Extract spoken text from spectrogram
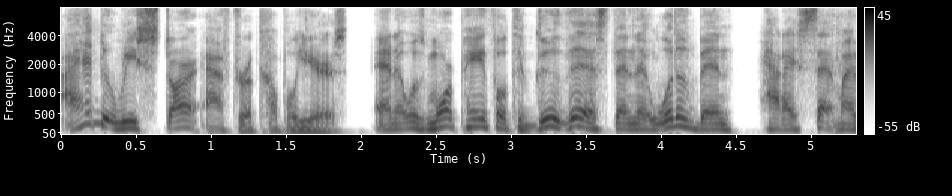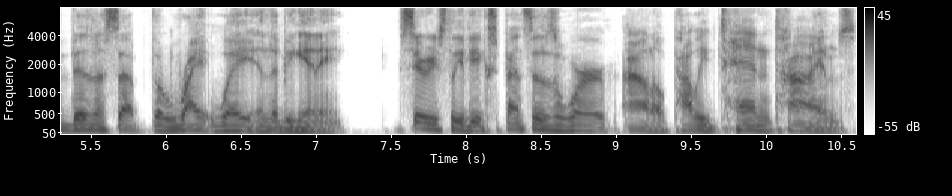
I had to restart after a couple years. And it was more painful to do this than it would have been had I set my business up the right way in the beginning. Seriously, the expenses were, I don't know, probably 10 times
